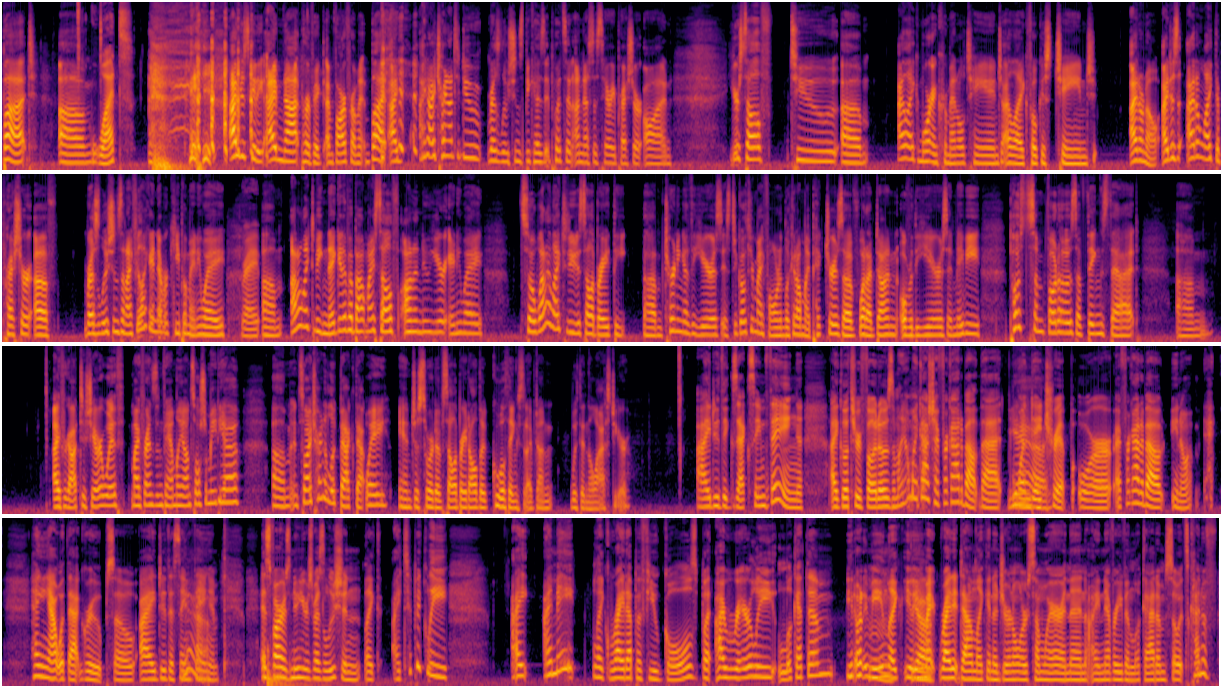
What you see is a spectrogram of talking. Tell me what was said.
But um, What? I'm just kidding. I'm not perfect. I'm far from it. But I, I, I try not to do resolutions because it puts an unnecessary pressure on yourself to. Um, I like more incremental change. I like focused change. I don't know. I just I don't like the pressure of resolutions, and I feel like I never keep them anyway. Right. Um, I don't like to be negative about myself on a new year anyway. So what I like to do to celebrate the um, turning of the years is to go through my phone and look at all my pictures of what I've done over the years, and maybe post some photos of things that um, I forgot to share with my friends and family on social media. Um, and so I try to look back that way and just sort of celebrate all the cool things that I've done within the last year. I do the exact same thing. I go through photos. I'm like, oh my gosh, I forgot about that one day trip, or I forgot about you know hanging out with that group. So I do the same Yeah. thing. And as far as New Year's resolution, like I typically, I I may like write up a few goals, but I rarely look at them. You know what I mean? Mm, like you, yeah. you might write it down like in a journal or somewhere, and then I never even look at them. So it's kind of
